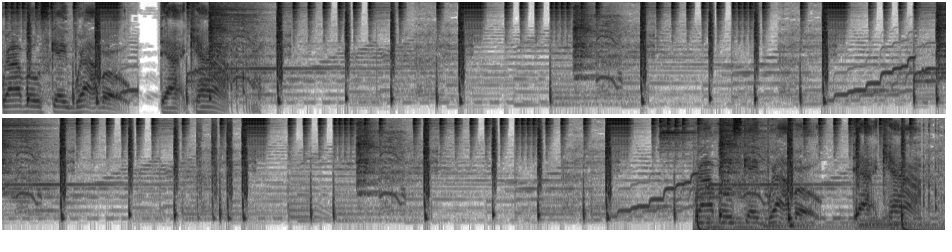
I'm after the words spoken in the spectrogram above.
BravoScapeBravo.com. BravoSkateBravo.com.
